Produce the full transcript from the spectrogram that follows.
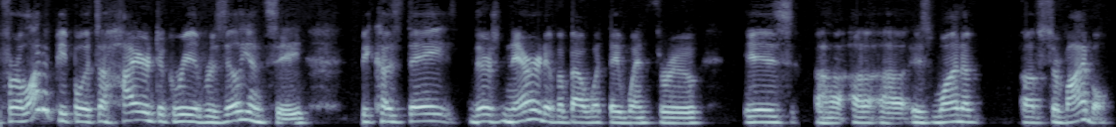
for a lot of people it's a higher degree of resiliency because they there's narrative about what they went through is uh, uh, uh, is one of of survival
